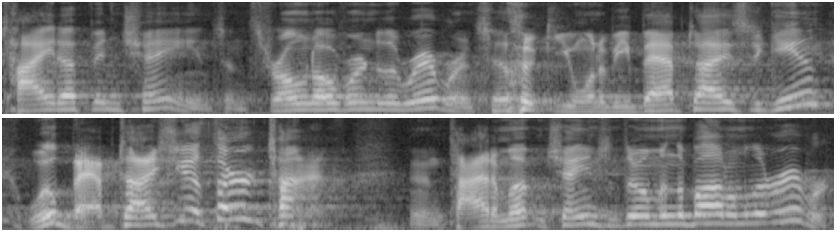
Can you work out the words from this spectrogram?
tied up in chains and thrown over into the river and said, Look, you want to be baptized again? We'll baptize you a third time. And tied them up in chains and threw them in the bottom of the river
